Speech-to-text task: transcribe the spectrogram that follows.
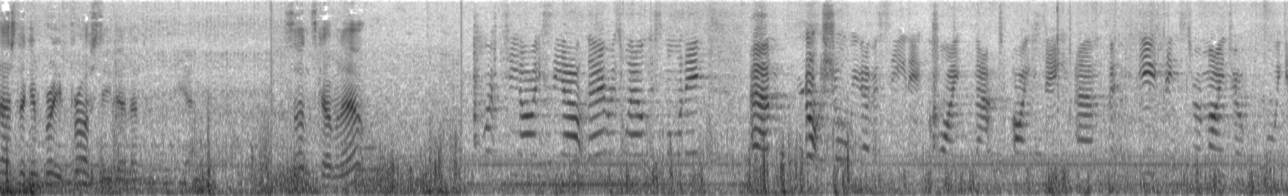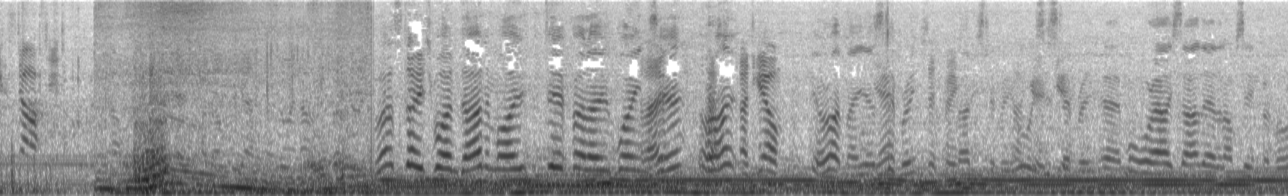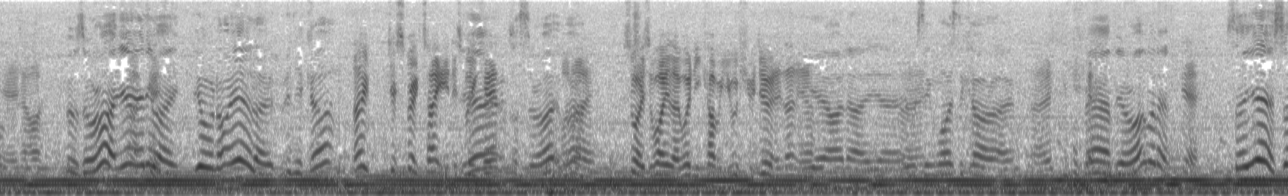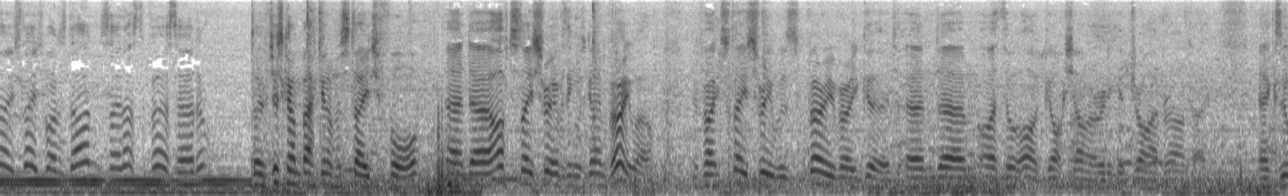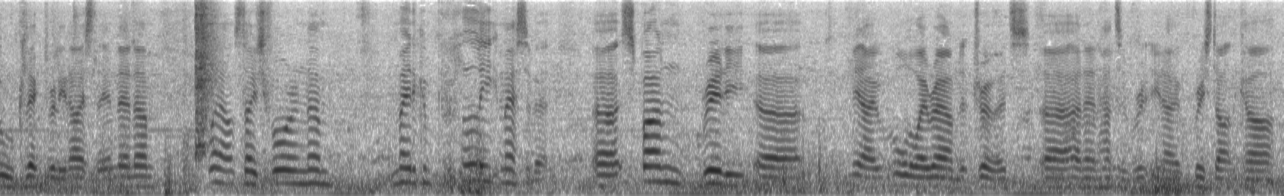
That's looking pretty frosty, Dylan. Yeah. Sun's coming out. pretty icy out there as well this morning. Um, not sure we've ever seen it quite that icy, that's stage one done, and my dear fellow Wayne's Hello. here. All right. How'd you get on? Yeah, all right, mate. Yeah, Yeah, slippery. slippery. Bloody slippery. Oh, Always good, is good. slippery. Yeah, more ice out there than I've seen before. Yeah, no, It was all right. Yeah. Good. anyway, you're not here though in your car. no, just spectating this yeah, weekend. that's all right. I Well, know. It's always the way though, when you come, you wish you were doing it, don't you? yeah, I know. Yeah. I was thinking, why's the car at home? No. Yeah, be all right, won't it? yeah. So yeah, so stage one's done. So that's the first hurdle. So we've just come back in off of stage four, and uh, after stage three, everything was going very well. In fact, stage three was very, very good, and um, I thought, oh gosh, I'm a really good driver, aren't I? Because it all clicked really nicely. And then um, went out on stage four and um, made a complete mess of it. Uh, spun really, uh, you know, all the way around at Druids, uh, and then had to, re- you know, restart the car.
